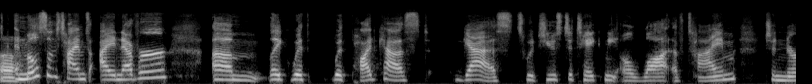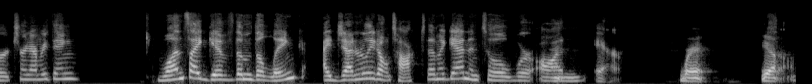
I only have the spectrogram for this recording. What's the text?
Uh, and most of the times I never um like with with podcast guests which used to take me a lot of time to nurture and everything once i give them the link i generally don't talk to them again until we're on air. Right. Yeah. So.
